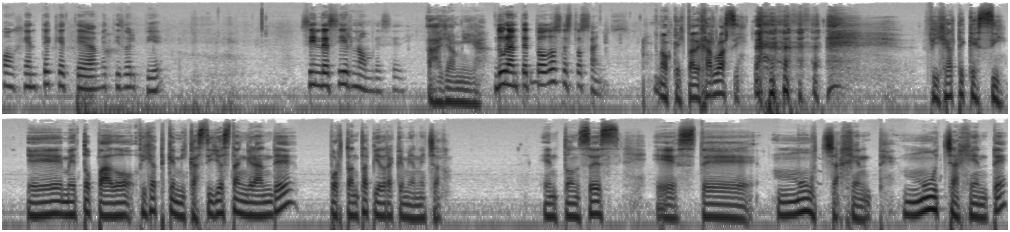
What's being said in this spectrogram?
con gente que te ha metido el pie? Sin decir nombres, Eddie. Ay, amiga. Durante todos estos años. Ok, para dejarlo así. fíjate que sí. me he topado. Fíjate que mi castillo es tan grande por tanta piedra que me han echado. Entonces, este. mucha gente, mucha gente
